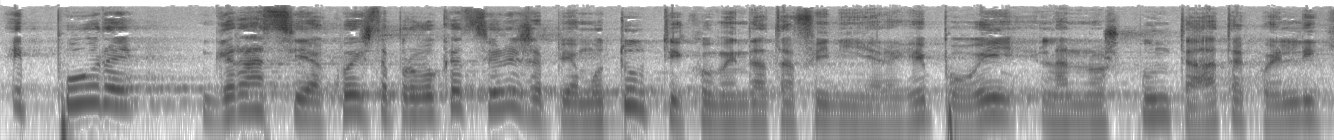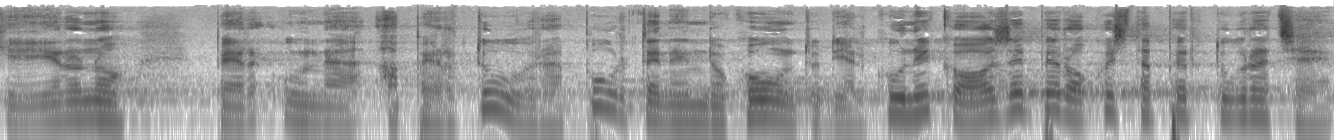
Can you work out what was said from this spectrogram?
Eppure grazie a questa provocazione sappiamo tutti come è andata a finire, che poi l'hanno spuntata quelli che erano per un'apertura, pur tenendo conto di alcune cose, però questa apertura c'è.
